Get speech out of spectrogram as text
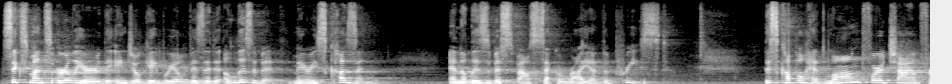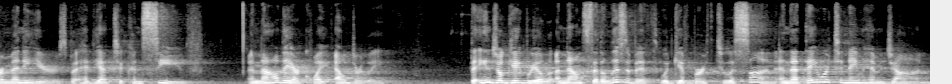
Six months earlier, the angel Gabriel visited Elizabeth, Mary's cousin, and Elizabeth's spouse, Zechariah the priest. This couple had longed for a child for many years, but had yet to conceive, and now they are quite elderly. The angel Gabriel announced that Elizabeth would give birth to a son, and that they were to name him John,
